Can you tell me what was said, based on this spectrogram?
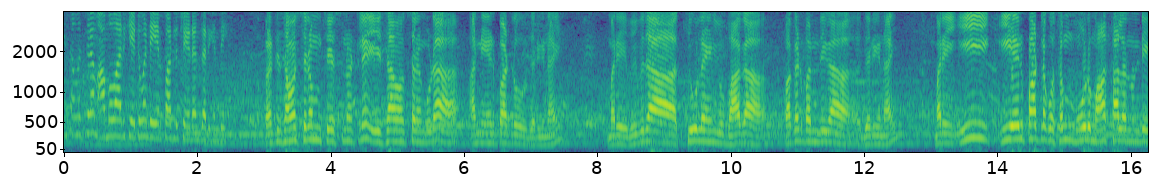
ఈ సంవత్సరం అమ్మవారికి ఎటువంటి ఏర్పాట్లు చేయడం జరిగింది? ప్రతి సంవత్సరం చేస్తున్నట్లే ఈ సంవత్సరం కూడా అన్ని ఏర్పాట్లు జరిగినాయి. మరి వివిధ క్యూ లైన్లు బాగా పకడ్బందీగా జరిగినాయి. మరి ఈ ఈ ఏర్పాట్ల కోసం మూడు మాసాల నుండి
